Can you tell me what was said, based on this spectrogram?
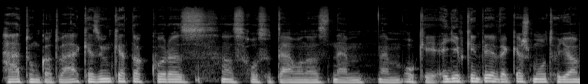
hátunkat, kezünket, akkor az, az hosszú távon az nem, nem oké. Okay. Egyébként érdekes mód, hogy a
